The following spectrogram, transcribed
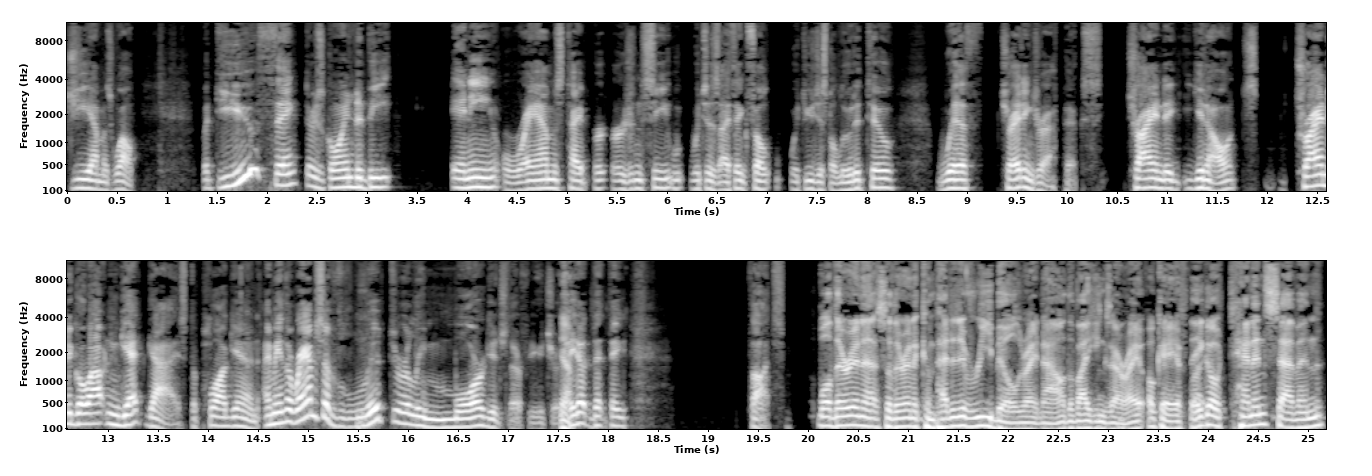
GM as well. But do you think there's going to be any Rams type ur- urgency, which is I think Phil, what you just alluded to, with trading draft picks, trying to you know trying to go out and get guys to plug in. I mean, the Rams have literally mortgaged their future. Yeah. They don't. They, they thoughts. Well, they're in a so they're in a competitive rebuild right now. The Vikings are right. Okay, if they right. go ten and seven,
